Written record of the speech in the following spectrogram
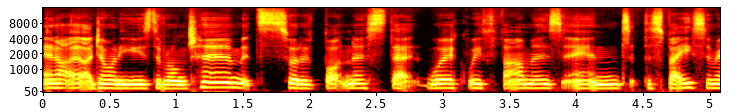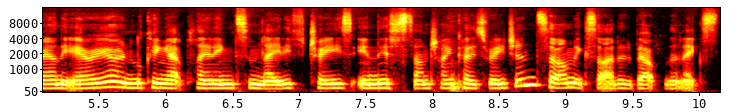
and I, I don't want to use the wrong term. It's sort of botanists that work with farmers and the space around the area and looking at planting some native trees in this Sunshine Coast region. So I'm excited about the next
